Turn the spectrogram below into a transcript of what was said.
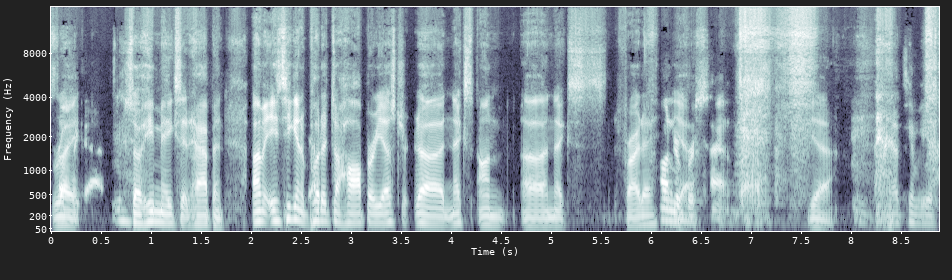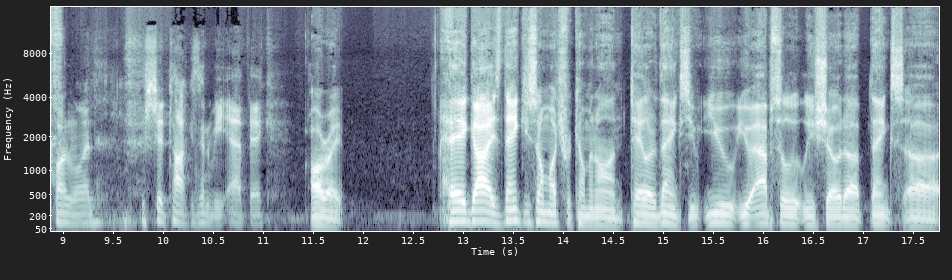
Right. like that. So he makes it happen. Um, is he going to put it to Hopper yesterday? Uh, next on uh next Friday. 100% Yeah. yeah. That's gonna be a fun one. The shit talk is gonna be epic. All right. Hey guys, thank you so much for coming on. Taylor, thanks. You you you absolutely showed up. Thanks. Uh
